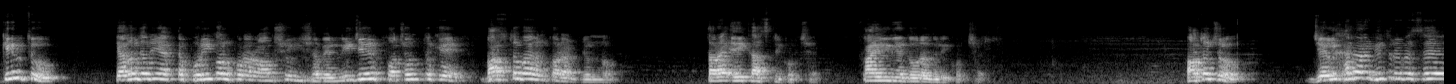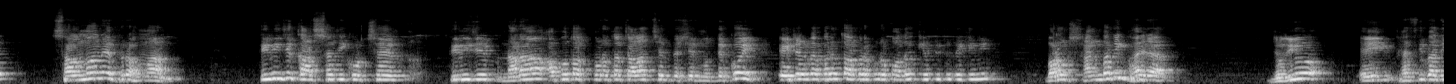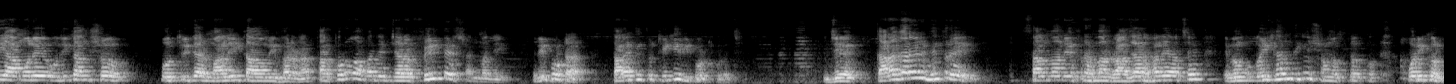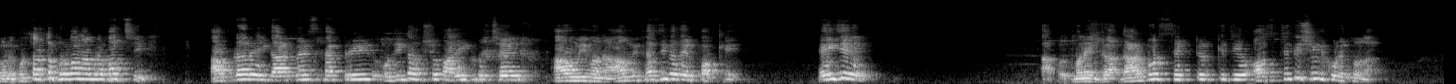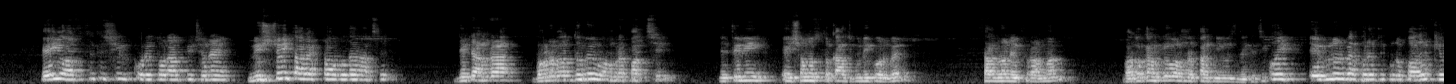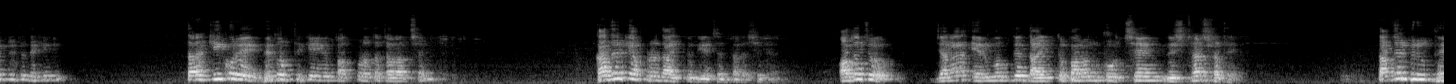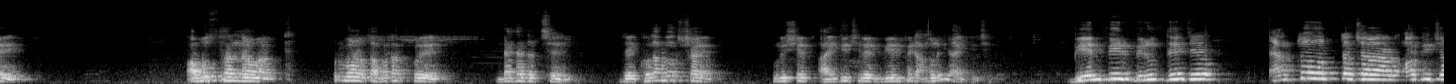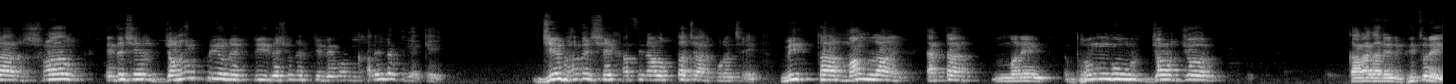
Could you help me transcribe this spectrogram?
কিন্তু কেন জানি একটা পরিকল্পনার অংশ হিসাবে নিজের পছন্দকে বাস্তবায়ন করার জন্য তারা এই কাজটি করছে। ফাইল নিয়ে দৌড়াদৌড়ি করছে। অথচ জেলখানার ভিতরে বেসে সালমান এফ রহমান, তিনি যে কারসাজি করছেন তিনি যে নানা অপতৎপরতা চালাচ্ছেন দেশের মধ্যে, কই? এটার ব্যাপারে তো আমরা কোনো পদক্ষেপ নিতে দেখিনি। বরং সাংবাদিক ভাইরা, যদিও এই ফ্যাসিবাদী আমলে অধিকাংশ পত্রিকার মালিক আওয়ামী ঘরানা, তারপরেও আমাদের যারা ফিল্ডের সাংবাদিক, রিপোর্টার, তারা কিন্তু ঠিকই রিপোর্ট করেছে যে কারাগারের ভিতরে সালমান এফ রহমান রাজার হালে আছেন এবং ওইখান থেকে সমস্ত পরিকল্পনা করে তার তো প্রমাণ আমরা পাচ্ছি। আপনার এই গার্মেন্টস ফ্যাক্টরির অধিকাংশ মালিক হচ্ছে আওয়ামী মানা আওয়ামী ফ্যাসিবাদের পক্ষে। এই যে মানে গার্মেন্টস সেক্টরকে যে অস্থিতিশীল করে তোলা, এই অস্থিতিশীল করে তোলার পিছনে নিশ্চয়ই তার একটা অবদান আছে, যেটা আমরা গণমাধ্যমেও আমরা পাচ্ছি, যে তিনি এই সমস্ত কাজগুলি করবেন। সালমান এফ রহমান, গতকালকেও আমরা তার নিউজ দেখেছি। কই, এগুলোর ব্যাপারে তো কোনো পদক্ষেপ নিতে দেখিনি। তারা কি করে ভেতর থেকে তৎপরতা চালাচ্ছেন? কাদেরকে আপনারা দায়িত্ব দিয়েছেন তারা সেখানে অথচ যারা এর মধ্যে দায়িত্ব পালন করছেন নিষ্ঠার সাথে, তাদের বিরুদ্ধে অবস্থান নেওয়ার প্রবণতা হঠাৎ করে দেখা যাচ্ছে যে খোদাবক সাহেব পুলিশের আইজি ছিলেন, বিএনপির আমলেই আইজি ছিলেন। বিএনপির বিরুদ্ধে যে এত অত্যাচার, অবিচার, স্বয়ং এদেশের জনপ্রিয় নেত্রী, দেশনেত্রী বেগম খালেদা জিয়াকে যেভাবে শেখ হাসিনা অত্যাচার করেছে, মিথ্যা মামলায় একটা মানে ভঙ্গুর, জর্জর কারাগারের ভিতরে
